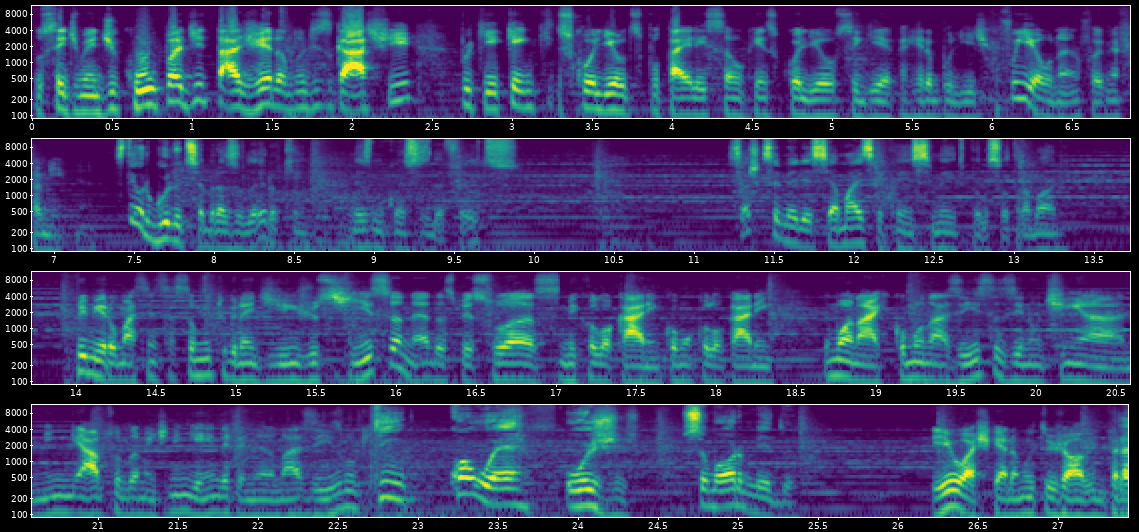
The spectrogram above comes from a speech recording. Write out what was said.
O sentimento de culpa de estar gerando um desgaste, porque quem escolheu disputar a eleição, quem escolheu seguir a carreira política, fui eu, né? Não foi minha família. Você tem orgulho de ser brasileiro, Kim? Mesmo com esses defeitos? Você acha que você merecia mais reconhecimento pelo seu trabalho? Primeiro, uma sensação muito grande de injustiça, né? Das pessoas me colocarem como colocarem o monarca como nazistas e não tinha nin- absolutamente ninguém defendendo o nazismo. Kim, qual é, hoje, o seu maior medo? Eu acho que era muito jovem pra,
